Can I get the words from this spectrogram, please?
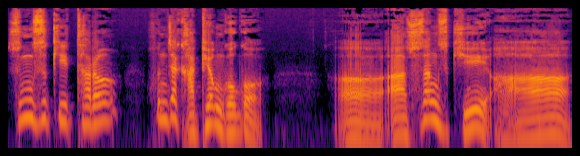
숭스키 타러 혼자 가평 고고. 어, 아 수상스키. 아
